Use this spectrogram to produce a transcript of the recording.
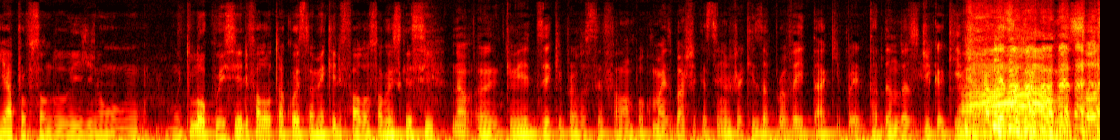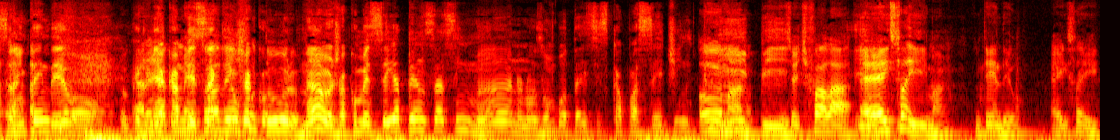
E a profissão do Luigi não. Muito louco isso. E ele falou outra coisa também que ele falou, só que eu esqueci. Não, eu ia dizer aqui pra você falar um pouco mais baixo é que assim, eu já quis aproveitar aqui pra ele tá dando as dicas aqui. Minha Ah! cabeça já começou, você não entendeu. O É cara que minha já cabeça aqui já co- futuro. Não, eu já comecei a pensar assim, mano, nós vamos botar esses capacetes em Ô, mano, clipe. se eu te falar, E- é isso aí, mano. Entendeu? É isso aí.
